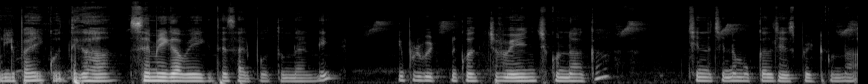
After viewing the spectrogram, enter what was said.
ఉల్లిపాయ కొద్దిగా సెమీగా వేగితే సరిపోతుందండి. ఇప్పుడు వీటిని కొంచెం వేయించుకున్నాక చిన్న చిన్న ముక్కలు చేసి పెట్టుకున్న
